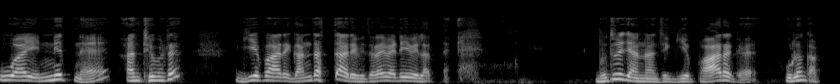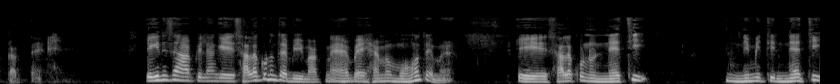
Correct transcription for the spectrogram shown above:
ඌ ආයේ එන්නෙත් නැහැ. අන්තිමට ගිය පාරේ ගන්ධස්තරේ විතරයි වැඩේ වෙලත් නැහැ. බුදුරජාණන් වහන්සේ ගිය පාරක හුලඟක්වත් නැහැ. ඒ නිසා අපි ළඟ ඒ සලකුණු තැබීමක් නැහැ. හැබැයි හැම මොහොතෙම ඒ සලකුණු නැති, නිමිති නැති,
